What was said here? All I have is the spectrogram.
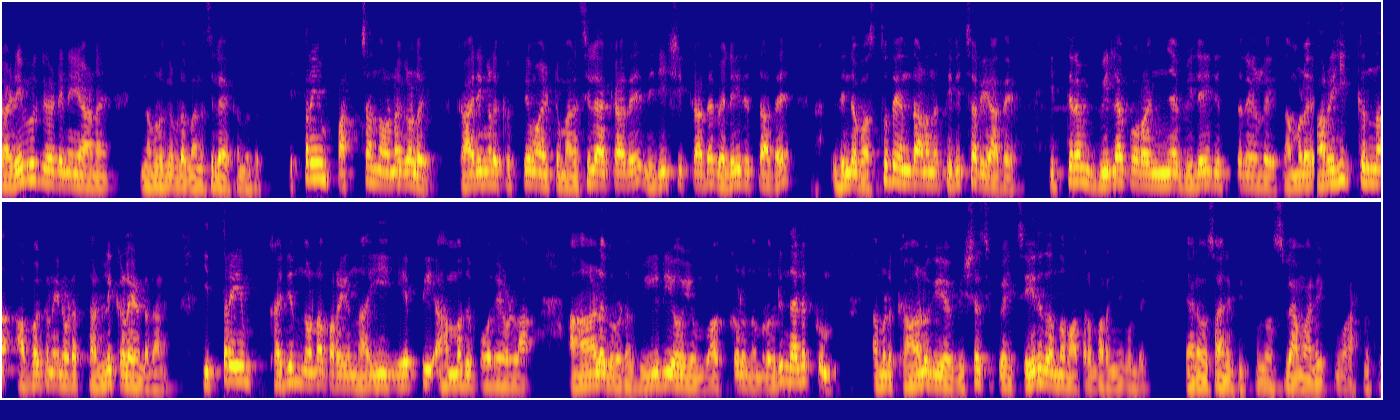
കഴിവുകേടിനെയാണ് നമ്മൾ ഇവിടെ മനസ്സിലാക്കുന്നത്. ഇത്രയും പച്ച നുണകൾ കാര്യങ്ങൾ കൃത്യമായിട്ട് മനസ്സിലാക്കാതെ നിരീക്ഷിക്കാതെ വിലയിരുത്താതെ ഇതിന്റെ വസ്തുത എന്താണെന്ന് തിരിച്ചറിയാതെ ഇത്തരം വില കുറഞ്ഞ വിലയിരുത്തലുകൾ നമ്മൾ അർഹിക്കുന്ന അവഗണനയോടെ തള്ളിക്കളയേണ്ടതാണ്. ഇത്രയും കരിന്നുണ പറയുന്ന ഈ എ പി അഹമ്മദ് പോലെയുള്ള ആളുകളുടെ വീഡിയോയും വാക്കുകളും നമ്മൾ ഒരു നിലക്കും നമ്മൾ കാണുകയോ വിശ്വസിക്കുകയോ ചെയ്തതെന്ന് മാത്രം പറഞ്ഞുകൊണ്ട് ഞാൻ അവസാനിപ്പിക്കുന്നു. അസ്സാം വലൈക്കും വാഹമത്തുള്ള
